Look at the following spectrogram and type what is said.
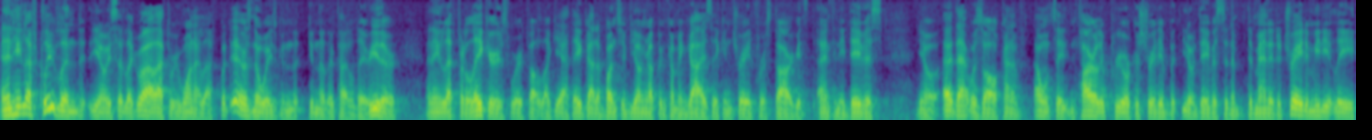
And then he left Cleveland. You know, he said like, well, after we won, I left, but there was no way he's going to get another title there either. And then he left for the Lakers, where he felt like, yeah, they've got a bunch of young up and coming guys they can trade for a star against Anthony Davis you know, uh, that was all kind of, I won't say entirely pre-orchestrated, but, you know, Davis demanded a trade immediately.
